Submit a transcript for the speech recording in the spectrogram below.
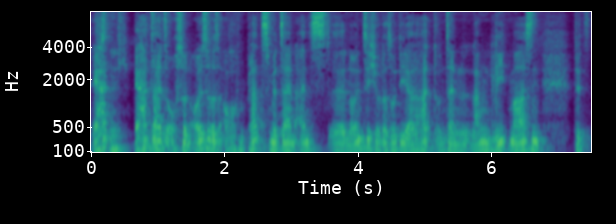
er hat, nicht. er hat halt auch so ein Äußeres auch auf dem Platz mit seinen 1,90 oder so, die er hat und seinen langen Gliedmaßen. Das,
